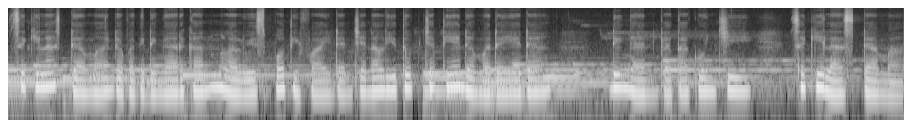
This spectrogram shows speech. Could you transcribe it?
Sekilas Dhamma dapat didengarkan melalui Spotify dan channel YouTube Cetia Dhamma Dayada dengan kata kunci Sekilas Dhamma.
